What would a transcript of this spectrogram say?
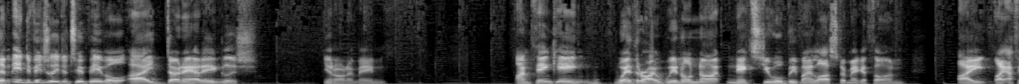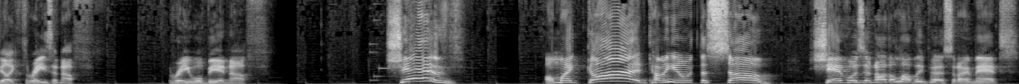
them individually to two people. I don't know how to English. You know what I mean. I'm thinking whether I win or not, next year will be my last Omegathon. I like I feel like three's enough. Three will be enough. Chev! Oh my god! Coming in with the sub! Chev was another lovely person I met.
